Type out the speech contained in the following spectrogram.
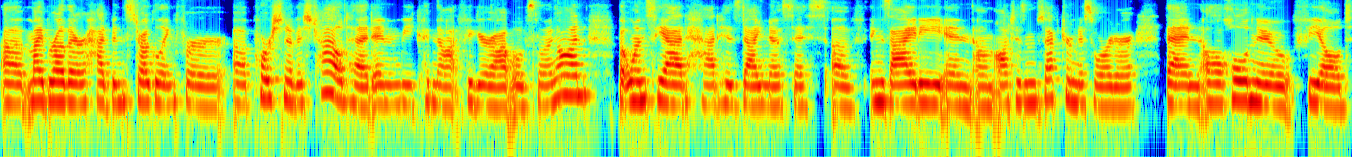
uh, my brother had been struggling for a portion of his childhood and we could not figure out what was going on. But once he had had his diagnosis of anxiety and um, autism spectrum disorder, then a whole new field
